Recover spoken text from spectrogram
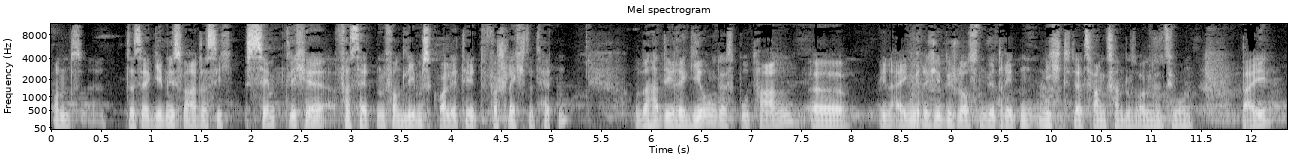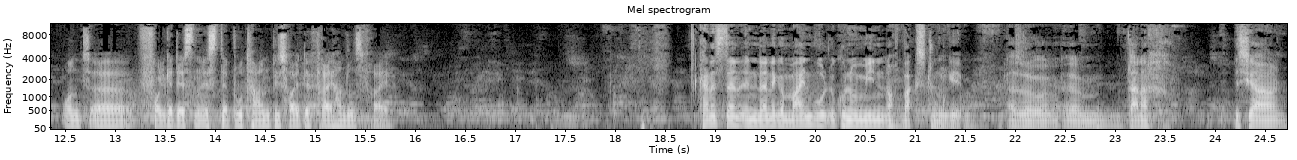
Und das Ergebnis war, dass sich sämtliche Facetten von Lebensqualität verschlechtert hätten. Und dann hat die Regierung des Bhutan äh, in Eigenregie beschlossen, wir treten nicht der Zwangshandelsorganisation bei und äh, Folge dessen ist der Bhutan bis heute freihandelsfrei. Kann es denn in deiner Gemeinwohlökonomie noch Wachstum geben? Also ähm, danach ist ja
